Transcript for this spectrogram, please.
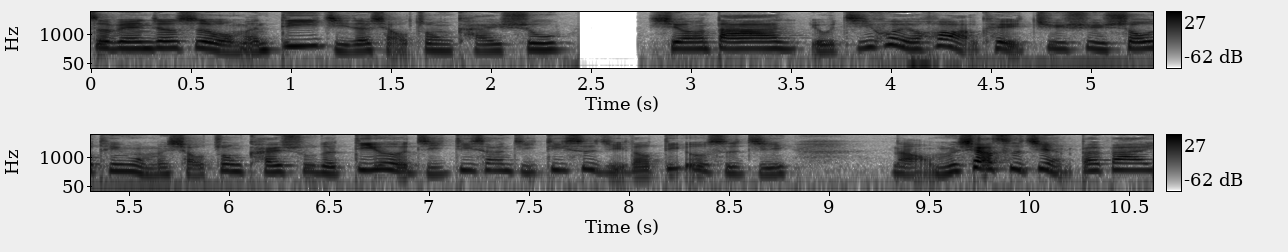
这边就是我们第一集的小众开书。希望大家有机会的话可以继续收听我们小众开书的第二集第三集第四集到第二十集。那我们下次见拜拜。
